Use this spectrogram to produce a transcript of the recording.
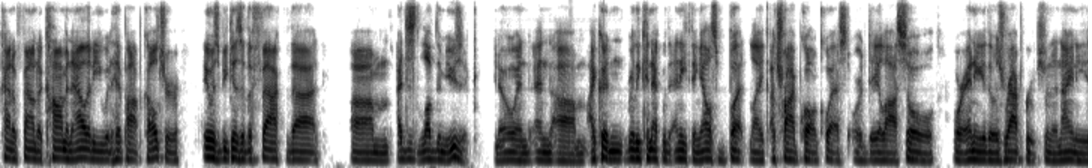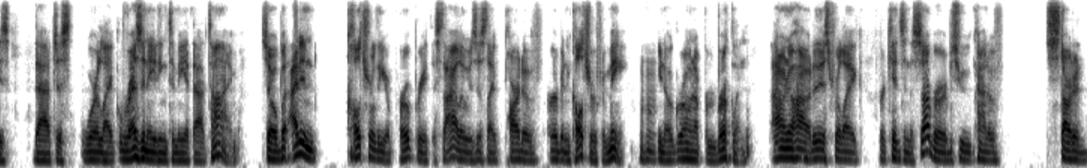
kind of found a commonality with hip hop culture it was because of the fact that um i just love the music you know and and um i couldn't really connect with anything else but like a tribe called quest or de la soul or any of those rap groups from the 90s that just were like resonating to me at that time so but i didn't culturally appropriate the style. It was just like part of urban culture for me, mm-hmm. you know, growing up in Brooklyn. I don't know how it is for like for kids in the suburbs who kind of started,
